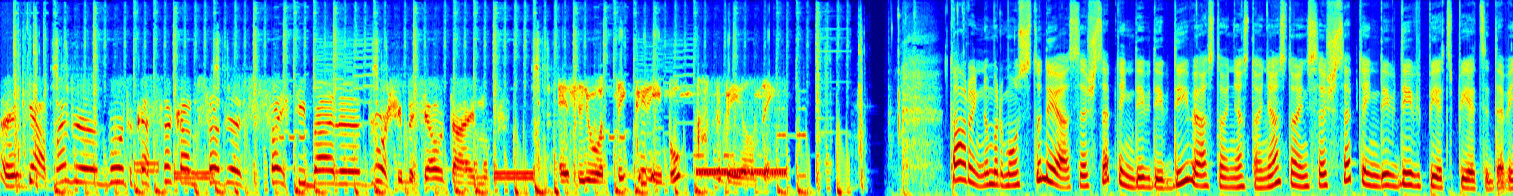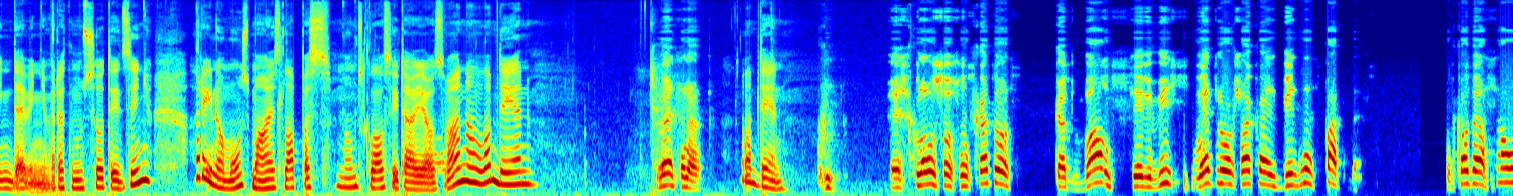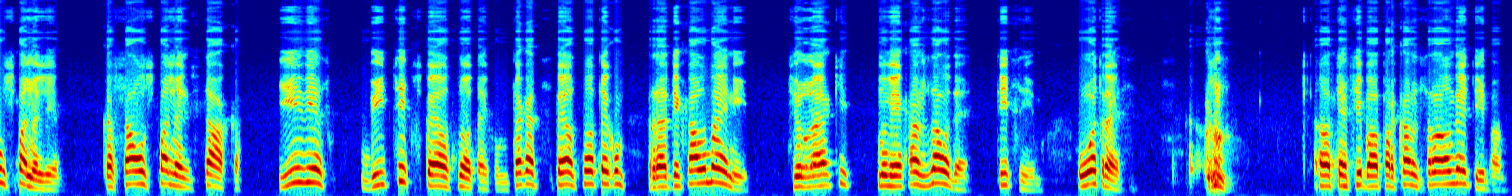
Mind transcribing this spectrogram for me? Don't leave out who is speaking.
Speaker 1: Jā, man būtu kas sakāms saistībā ar drošības jautājumu.
Speaker 2: Es ļoti gribu atbildēt.
Speaker 3: Tāruņa numuru mūsu studijā 6722, 888, 672, 559, varat mums sūtīt ziņu arī no mūsu mājaslapas. Mums klausītāji jau zvana. Labdien!
Speaker 4: Sveicināt!
Speaker 3: Labdien!
Speaker 4: Es klausos un skatos, kad valsts ir viss nedrošākais biznesa partners. Un kaut kā saules paneļiem, ka saules paneļi sāka ieviest, bija cits spēles noteikumi. Tagad spēles noteikumi radikāli mainīti. Cilvēki nu, vienkārši zaudē ticību. Otrais, attiecībā par katastrālām vērtībām.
